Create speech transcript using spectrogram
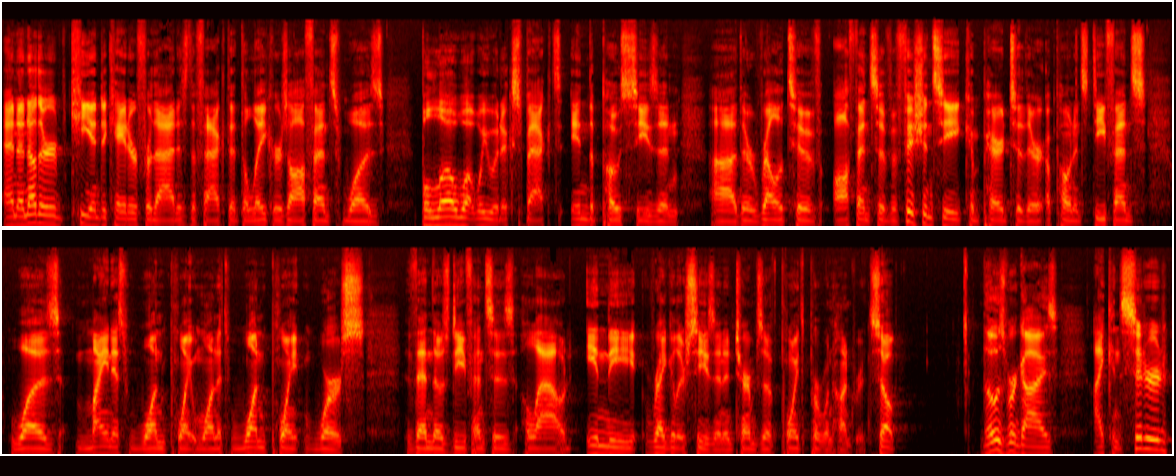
And another key indicator for that is the fact that the Lakers offense was below what we would expect in the postseason. Uh, their relative offensive efficiency compared to their opponent's defense was minus 1.1. It's one point worse than those defenses allowed in the regular season in terms of points per 100. So those were guys I considered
